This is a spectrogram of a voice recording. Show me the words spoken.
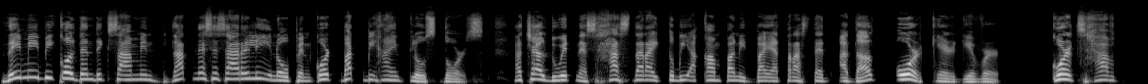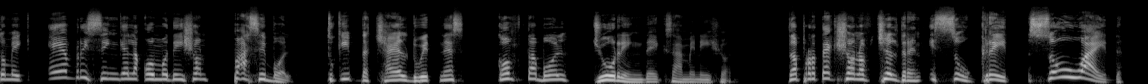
They may be called and examined not necessarily in open court but behind closed doors. A child witness has the right to be accompanied by a trusted adult or caregiver. Courts have to make every single accommodation possible to keep the child witness comfortable during the examination. The protection of children is so great, so wide,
